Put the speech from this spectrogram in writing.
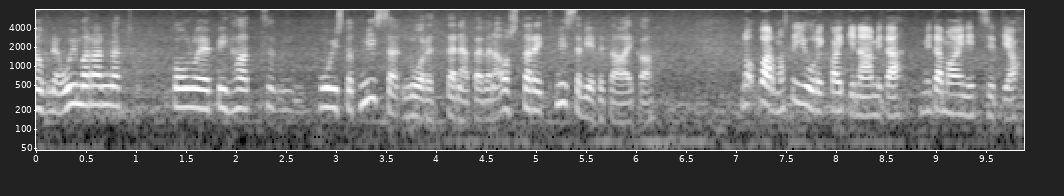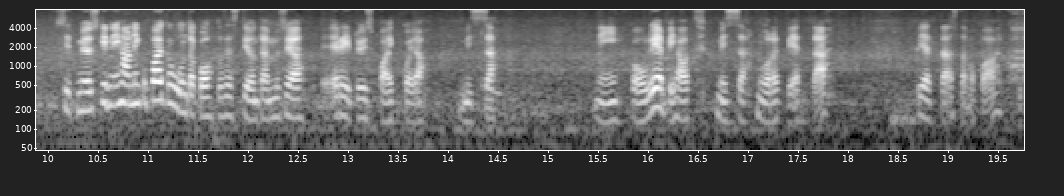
No onko ne uimarannat, koulujen pihat, puistot, missä nuoret tänä päivänä, ostarit, missä vietetään aikaa? No varmasti juuri kaikki nämä, mitä, mitä mainitsit. Ja sitten myöskin ihan niin kuin paikkakuntakohtaisesti on tämmöisiä erityispaikkoja, missä niin, koulujen pihat, missä nuoret viettää, viettää sitä vapaa-aikaa.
